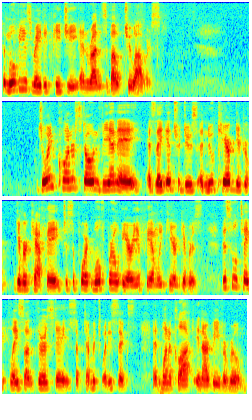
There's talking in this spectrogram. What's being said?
The movie is rated PG and runs about two hours. Join Cornerstone VNA as they introduce a new caregiver cafe to support Wolfeboro area family caregivers. This will take place on Thursday, September 26th at 1 o'clock in our Beaver Room.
